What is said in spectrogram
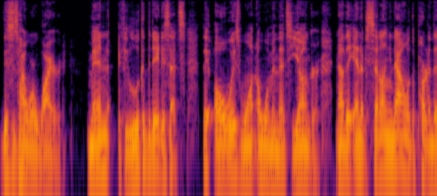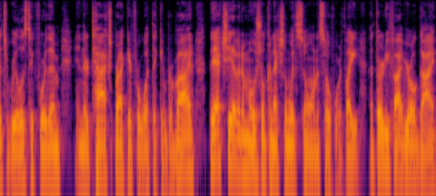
this is how we're wired. Men, if you look at the data sets, they always want a woman that's younger. Now, they end up settling down with a partner that's realistic for them in their tax bracket for what they can provide. They actually have an emotional connection with, so on and so forth. Like a 35 year old guy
